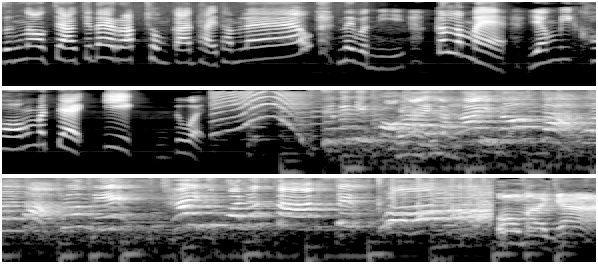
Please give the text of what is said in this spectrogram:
ซึ่งนอกจากจะได้รับชมการถ่ายทำแล้ว ในวันนี้ก็ละแหม่ยังมีของมาแจกอีกด้วยที่ไม่มีของอะไรจะให้นอกจากโทรศัพท์เครื่องนี้ ให้ทุกคนทั้ง30คน Oh my god!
